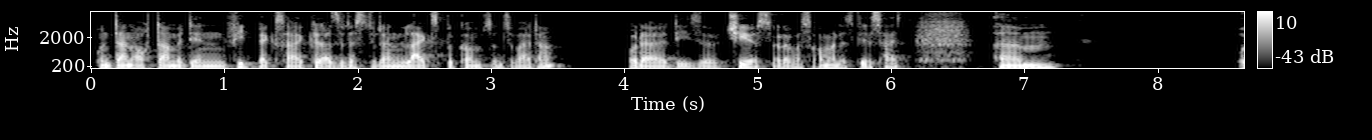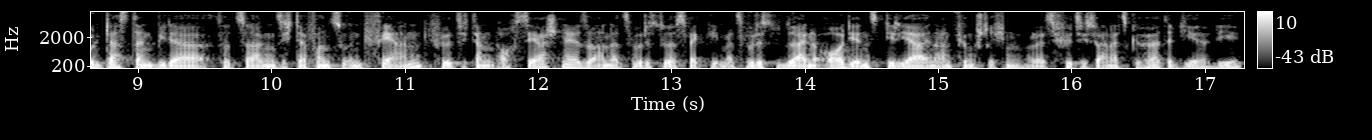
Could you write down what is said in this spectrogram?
und dann auch damit den Feedback-Cycle, also dass du dann Likes bekommst und so weiter oder diese Cheers oder was auch immer das, wie das heißt. Ähm, und das dann wieder sozusagen sich davon zu entfernen, fühlt sich dann auch sehr schnell so an, als würdest du das weggeben. Als würdest du deine Audience, die dir ja in Anführungsstrichen, oder es fühlt sich so an, als gehörte dir, die,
